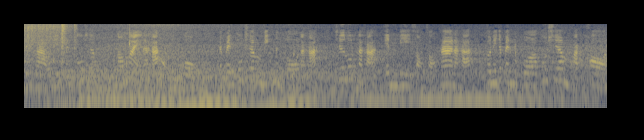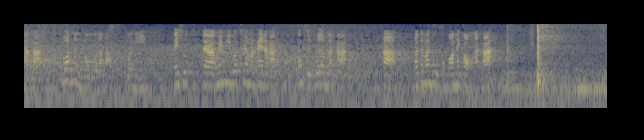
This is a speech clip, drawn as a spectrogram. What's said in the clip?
วัสดีค่ะ วันนี้จะเป็นตู้เชื่อมน้องใหม่นะคะของโบจะเป็นตู้เชื่อมมิก1โลนะคะ ชื่อรุ่นนะคะ NB 2 2 5นะคะ ตัวนี้จะเป็นตัวตู้เชื่อมฟักคอนะคะรวด1โลนะคะ ตัวนี้ในชุดจะไม่มีรวดเชื่อมมาให้นะคะ ต้องซื้อเพิ่มนะคะ ค่ะ เราจะมาดูอุปกรณ์ในกล่องนะคะ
